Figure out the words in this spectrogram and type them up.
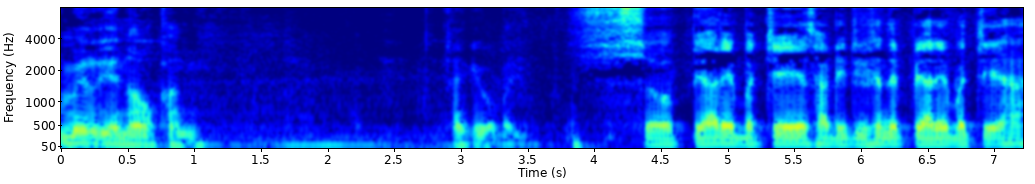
ਮੇਰੇ ਲਈ ਨਾ ਔਖਾ ਨਹੀਂ। ਥੈਂਕ ਯੂ ਬਾਬਾ ਜੀ। ਸੋ ਪਿਆਰੇ ਬੱਚੇ, ਸਾਡੀ ਟਿਊਸ਼ਨ ਦੇ ਪਿਆਰੇ ਬੱਚੇ ਆ।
